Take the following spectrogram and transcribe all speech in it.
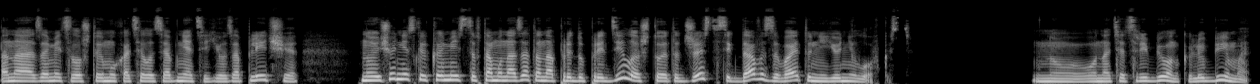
Она заметила, что ему хотелось обнять ее за плечи, но еще несколько месяцев тому назад она предупредила, что этот жест всегда вызывает у нее неловкость. «Ну, он отец ребенка, любимая».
